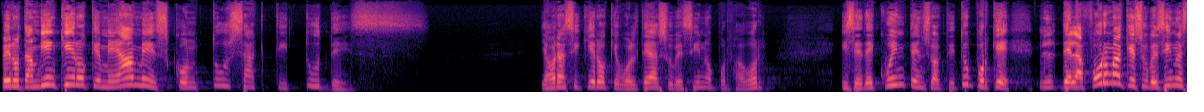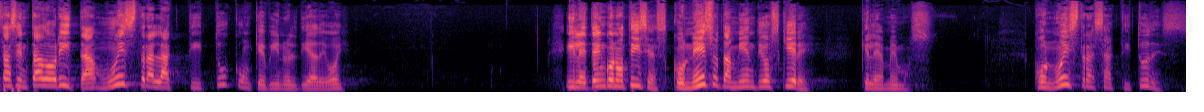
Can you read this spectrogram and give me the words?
Pero también quiero que me ames con tus actitudes. Y ahora sí quiero que voltee a su vecino, por favor, y se dé cuenta en su actitud, porque de la forma que su vecino está sentado ahorita, muestra la actitud con que vino el día de hoy. Y le tengo noticias. Con eso también Dios quiere que le amemos. Con nuestras actitudes.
